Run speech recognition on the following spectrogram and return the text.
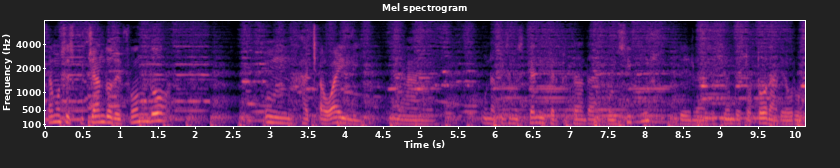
Estamos escuchando de fondo un Hachawaili, una, una pieza musical interpretada con Sikus de la región de Totora de Oruro.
